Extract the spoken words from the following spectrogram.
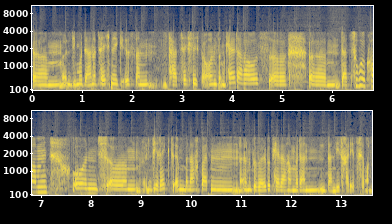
ähm, die moderne Technik ist dann tatsächlich bei uns im Kälterhaus äh, ähm, dazugekommen und ähm, direkt im benachbarten äh, Gewölbekeller haben wir dann, dann die Tradition.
